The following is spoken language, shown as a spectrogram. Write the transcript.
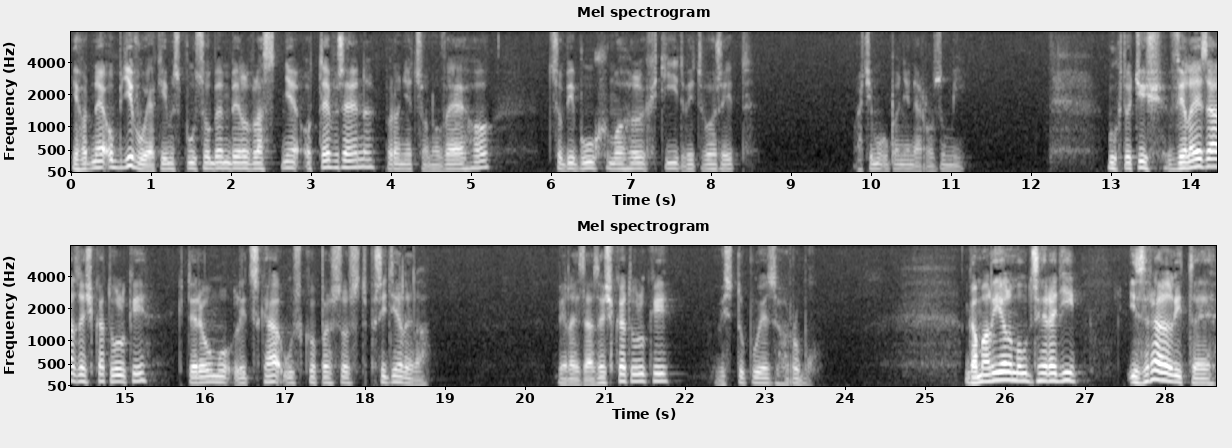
Je hodné obdivu, jakým způsobem byl vlastně otevřen pro něco nového, co by Bůh mohl chtít vytvořit a čemu úplně nerozumí. Bůh totiž vylézá ze škatulky, kterou mu lidská úzkoprsost přidělila. Vylézá ze škatulky, vystupuje z hrobu. Gamaliel moudře radí, Izraelité,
